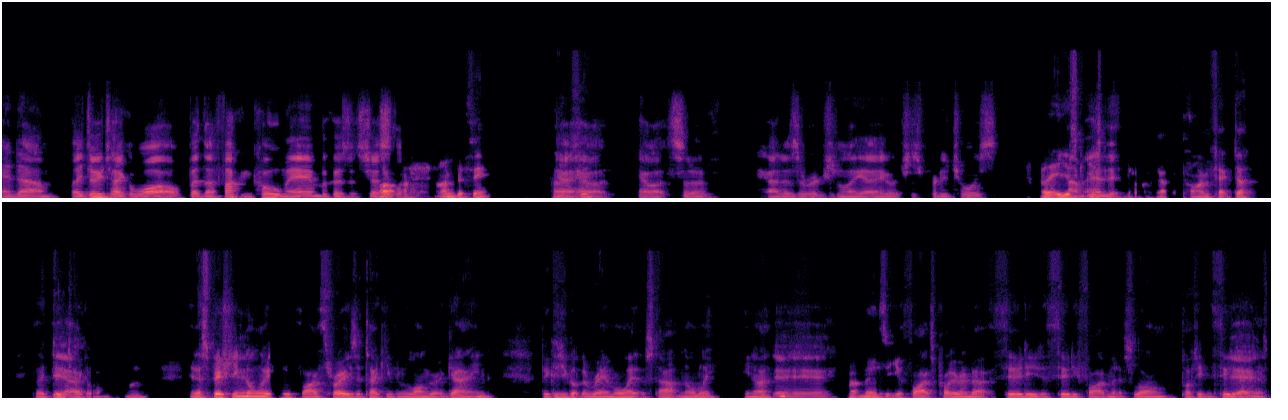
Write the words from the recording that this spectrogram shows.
and um, they do take a while, but they're fucking cool, man, because it's just Oh, like hundred percent. how, how it how it sort of how it is originally, eh? Which is pretty choice. I think you just, Um, just about the time factor. They do Yeah. take a long time, and especially Yeah. normally with five threes, they take even longer again because you've got the Ram Muay at the start. Normally, you know, Yeah, yeah, that means that your fight's probably around about thirty to thirty-five minutes long, plus even thirty-eight Yeah. minutes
